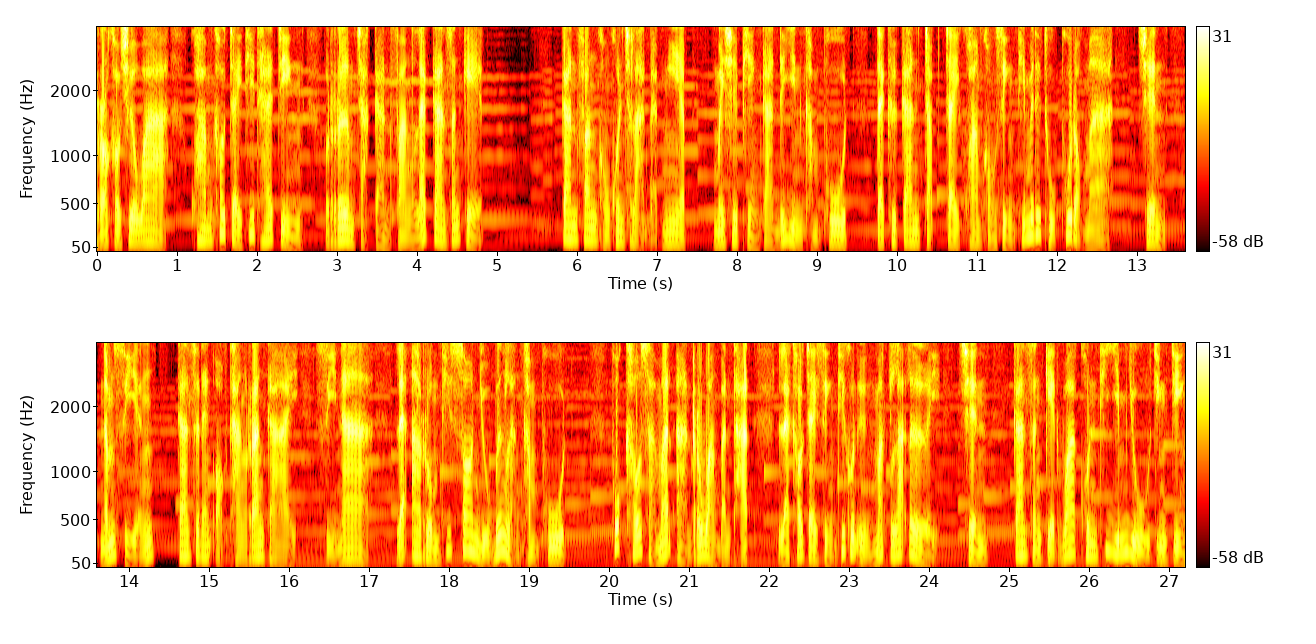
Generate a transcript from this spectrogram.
เพราะเขาเชื่อว่า ความเข้าใจที่แท้จริง เริ่มจากการฟังและการสังเกต การฟังของคนฉลาดแบบเงียบ ไม่ใช่เพียงการได้ยินคำพูด แต่คือการจับใจความของสิ่งที่ไม่ได้ถูกพูดออกมา เช่น น้ำเสียง การแสดงออกทางร่างกาย สีหน้า และอารมณ์ที่ซ่อนอยู่เบื้องหลังคำพูด พวกเขาสามารถอ่านระหว่างบรรทัด และเข้าใจสิ่งที่คนอื่นมักละเลย เช่น การสังเกตว่าคนที่ยิ้มอยู่จริง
